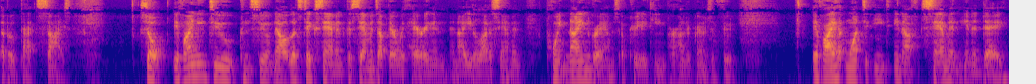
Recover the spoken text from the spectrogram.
about that size. So if I need to consume, now let's take salmon, because salmon's up there with herring, and, and I eat a lot of salmon, 0.9 grams of creatine per 100 grams of food. If I want to eat enough salmon in a day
